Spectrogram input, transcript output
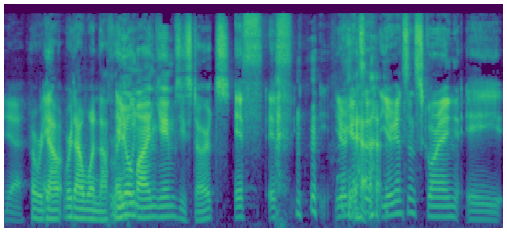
Yeah. or we're Hey, down we're down one nothing. Real mind games, he starts. If if Jurgensen, Yeah. Jurgensen scoring a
